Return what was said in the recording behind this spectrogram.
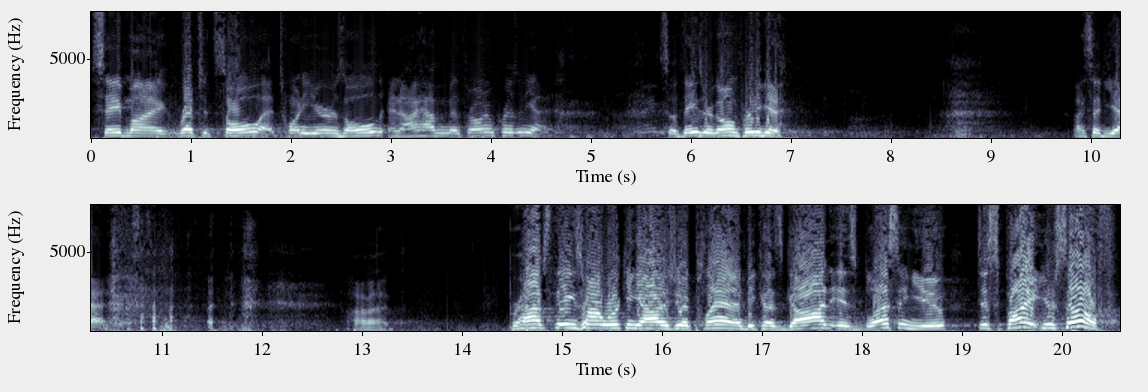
saved my wretched soul at 20 years old, and I haven't been thrown in prison yet. So things are going pretty good. I said, yeah. All right. Perhaps things aren't working out as you had planned because God is blessing you despite yourself.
